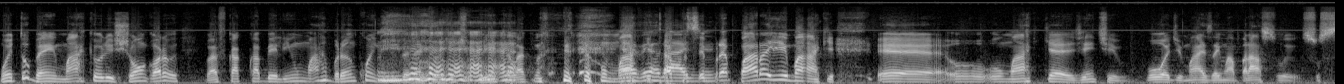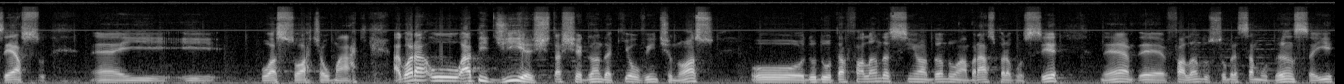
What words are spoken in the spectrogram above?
Muito bem, Mark Olichon agora vai ficar com o cabelinho mais branco ainda, né? Que a gente brinca lá com o Mark. É verdade. Tá, você prepara aí, Mark. É, o, o Mark que é gente boa demais, aí um abraço, sucesso é, e, e, boa sorte ao Mark. Agora o Abdias está chegando aqui, ouvinte nosso. O Dudu tá falando assim, ó, dando um abraço para você, né? É, falando sobre essa mudança aí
